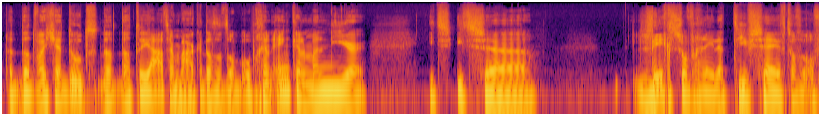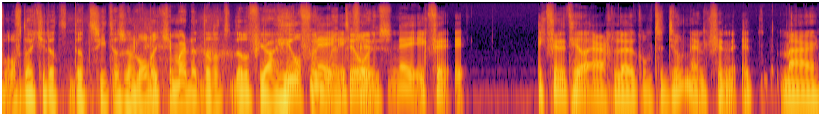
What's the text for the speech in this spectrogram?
Dat, dat wat jij doet, dat, dat theater maken, dat het op, op geen enkele manier iets, iets uh, lichts of relatiefs heeft. Of, of, of dat je dat, dat ziet als een lolletje, maar dat, dat, het, dat het voor jou heel fundamenteel nee, ik vind, is. Nee, ik vind, ik vind het heel erg leuk om te doen. En ik vind het, maar.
